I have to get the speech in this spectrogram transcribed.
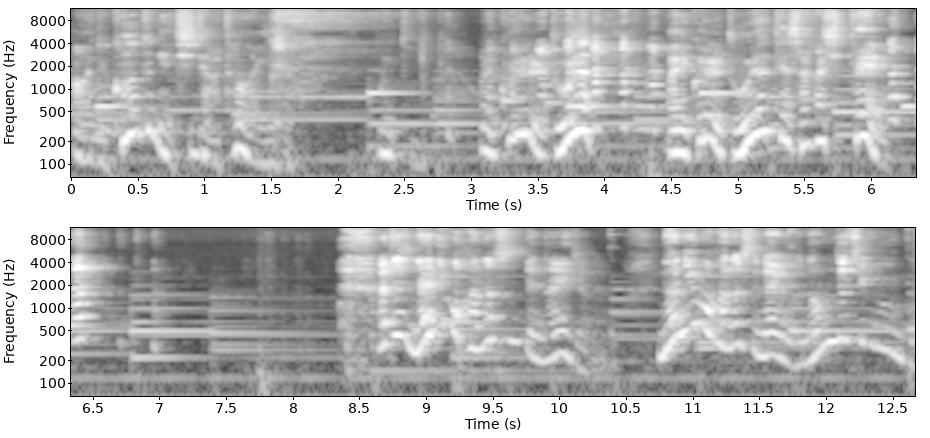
아, 아니 헌돈이 진짜 아타가 아니죠 헌돈 아니 고리를 도야 아니 그래를 도야한테 사가시대 私何も話してないじゃない何も話してないのよなんで違うんか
